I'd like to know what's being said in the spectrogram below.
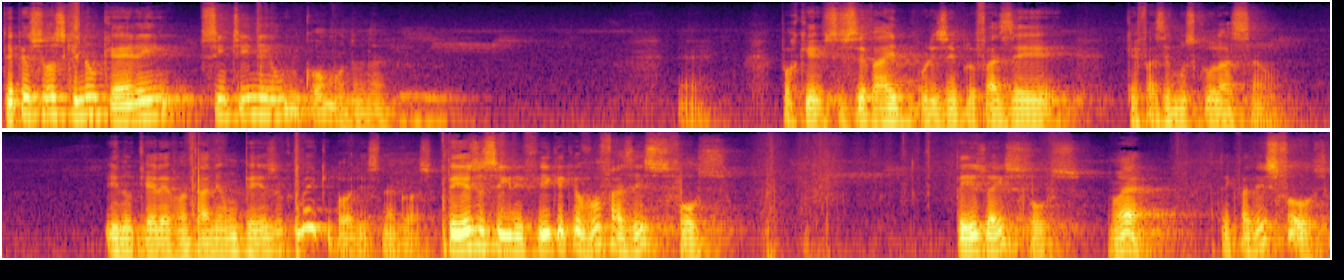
tem pessoas que não querem sentir nenhum incômodo, né? É. Porque se você vai, por exemplo, fazer quer fazer musculação e não quer levantar nenhum peso, como é que pode esse negócio? Peso significa que eu vou fazer esforço. Peso é esforço, não é? Tem que fazer esforço.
